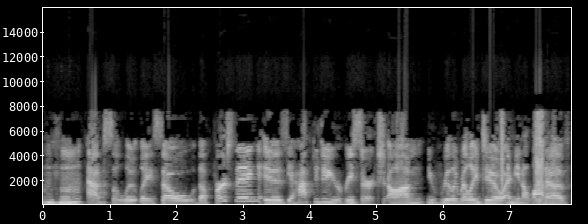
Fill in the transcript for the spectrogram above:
Mm-hmm, absolutely. So the first thing is you have to do your research. Um, you really, really do. I mean, a lot of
